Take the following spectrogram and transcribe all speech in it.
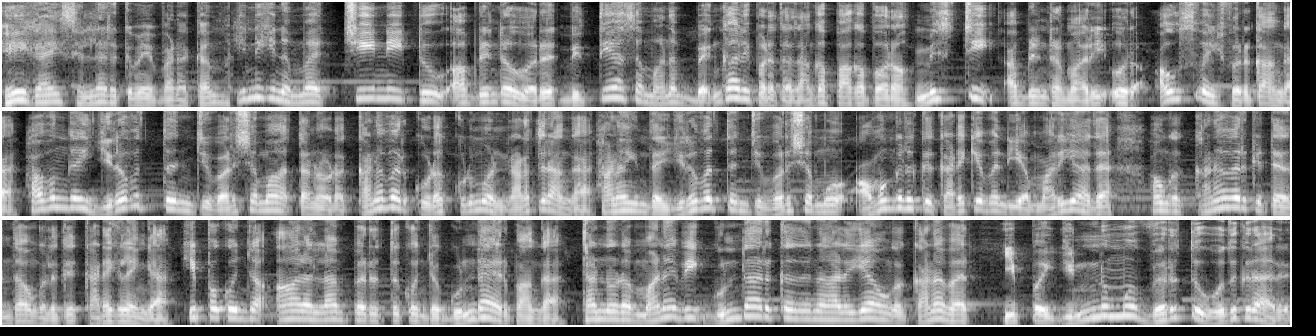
ஹே கைஸ் எல்லாருக்குமே வணக்கம். இன்னைக்கு நம்ம சீனி டூ அப்படின்ற ஒரு வித்தியாசமான பெங்காலி படத்தை தாங்க பார்க்க போறோம். மிஸ்டி அப்படின்ற மாதிரி ஒரு ஹவுஸ் ஒய்ஃப் இருக்காங்க. அவங்க இருபத்தஞ்சு வருஷமா தன்னோட கணவர் கூட குடும்பம் நடத்துறாங்க. ஆனா இந்த இருபத்தஞ்சு வருஷமும் அவங்களுக்கு கிடைக்க வேண்டிய மரியாதை அவங்க கணவர் கிட்ட இருந்து அவங்களுக்கு கிடைக்கலைங்க. இப்ப கொஞ்சம் ஆளெல்லாம் பெருத்து கொஞ்சம் குண்டா இருப்பாங்க. தன்னோட மனைவி குண்டா இருக்கிறதுனாலயே அவங்க கணவர் இப்ப இன்னமும் வெறுத்து ஒதுக்குறாரு.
